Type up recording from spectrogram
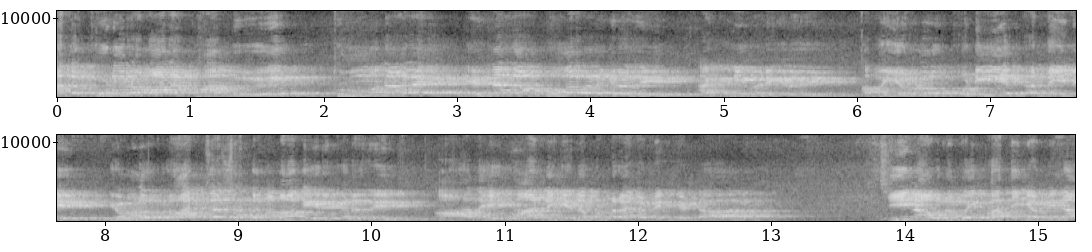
அந்த கொடூரமான பாம்பு தும்முனாலே என்னென்ன புகை வருகிறது அக்னி வருகிறது அப்ப எவ்வளவு கொடிய தன்மையிலே எவ்வளவு ராட்சசத்தனமாக இருக்கிறது அதை தான் இன்னைக்கு என்ன பண்றாங்க அப்படின்னு கேட்டா சீனாவுல போய் பாத்தீங்க அப்படின்னா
